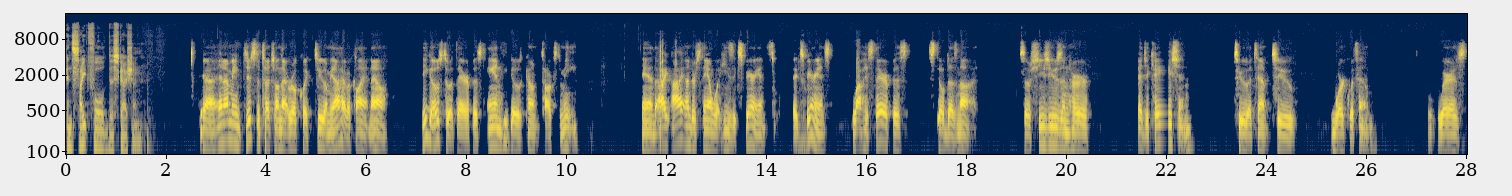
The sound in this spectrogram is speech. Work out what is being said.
insightful discussion. Yeah, and I mean, just to touch on that real quick too. I mean, I have a client now. He goes to a therapist and he goes come, talks to me, and I I understand what he's experienced experienced yeah. while his therapist still does not. So she's using her education to attempt to work with him. Whereas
